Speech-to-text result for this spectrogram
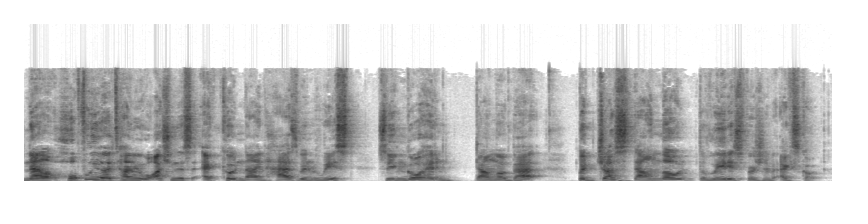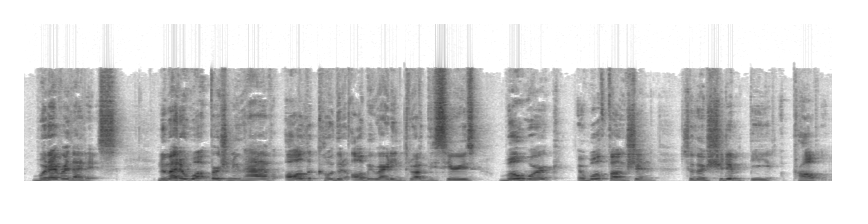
Now, hopefully by the time you're watching this, Xcode 9 has been released, so you can go ahead and download that. But just download the latest version of Xcode, whatever that is. No matter what version you have, all the code that I'll be writing throughout this series will work, it will function, so there shouldn't be a problem.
